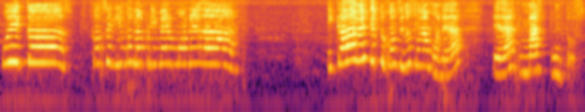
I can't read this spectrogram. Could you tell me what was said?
¡Puitas! Conseguimos la primera moneda. Y cada vez que tú consigues una moneda, te dan más puntos.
